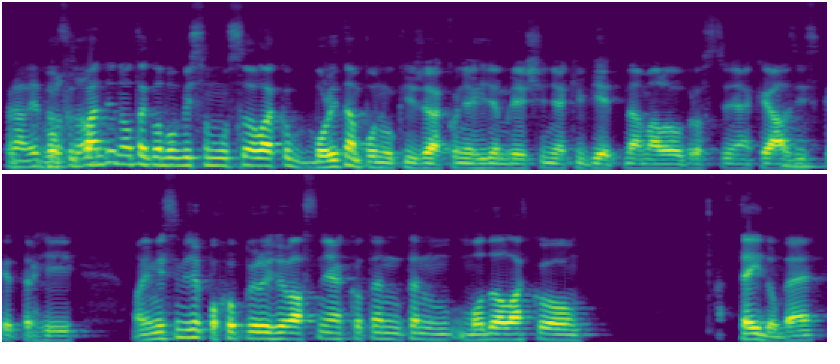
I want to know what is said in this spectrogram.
Práve Vo Foodpande? No tak lebo by som musel, ako boli tam ponuky, že ako nech idem riešiť nejaký Vietnam alebo proste nejaké azijské trhy. Oni myslím, že pochopili, že vlastne ako ten, ten model ako v tej dobe,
